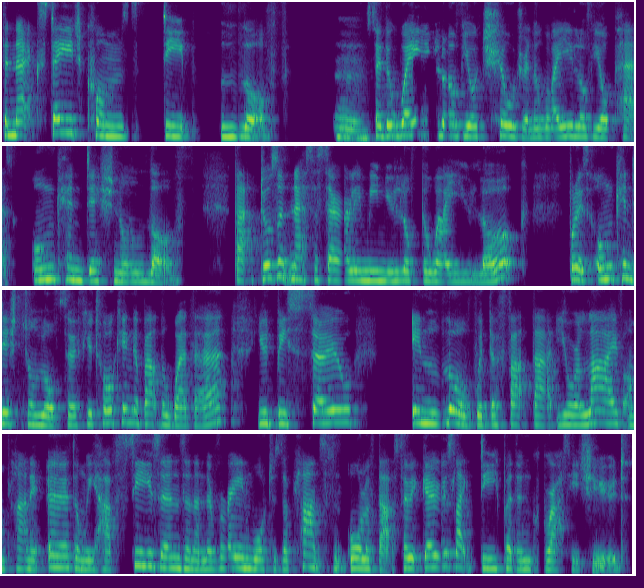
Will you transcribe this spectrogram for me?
The next stage comes deep love. Mm. So the way you love your children, the way you love your pets, unconditional love. That doesn't necessarily mean you love the way you look, but it's unconditional love. So if you're talking about the weather, you'd be so in love with the fact that you're alive on planet Earth and we have seasons and then the rain waters the plants and all of that. So it goes like deeper than gratitude.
